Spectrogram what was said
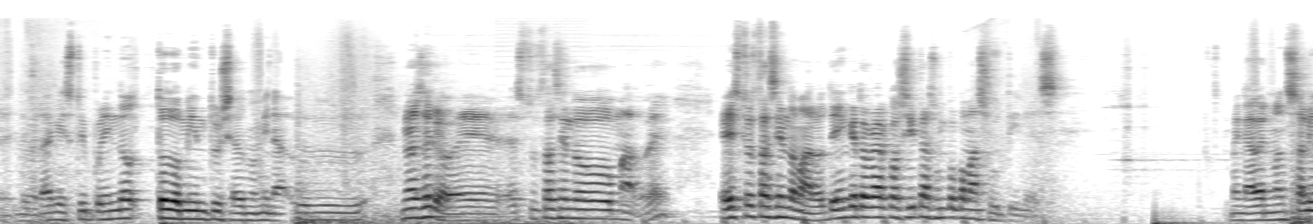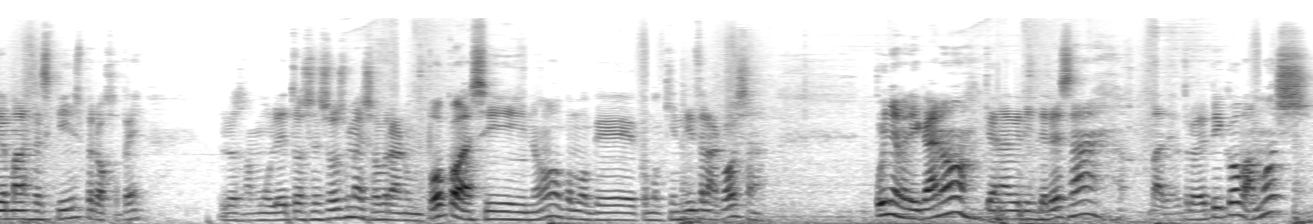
Eh, De verdad que estoy poniendo todo mi entusiasmo. Mira, uh, no, en serio, eh, esto está siendo malo, ¿eh? Esto está siendo malo. Tienen que tocar cositas un poco más útiles. Venga, a ver, no han salido malas skins, pero jope. Los amuletos esos me sobran un poco, así, ¿no? Como que, como quien dice la cosa. Puño americano, que a nadie le interesa. Vale, otro épico, vamos.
